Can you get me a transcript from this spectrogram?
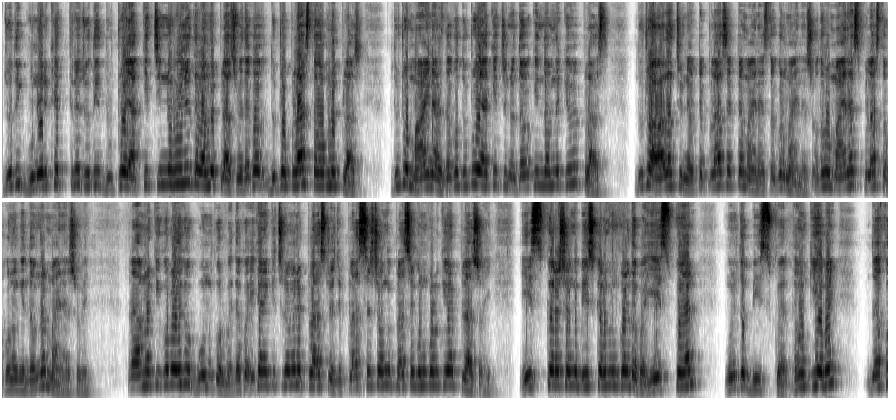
যদি গুণের ক্ষেত্রে যদি দুটো একই চিহ্ন হয়ে যায়, তাহলে আমাদের প্লাস হবে। দেখো, দুটো প্লাস তাও আমাদের প্লাস দুটো মাইনাস দেখো, দুটো একই চিহ্ন, তাও কিন্তু আমাদের কি হবে? প্লাস দুটো আলাদা চিহ্ন, একটা প্লাস একটা মাইনাস তখন মাইনাস অথবা মাইনাস প্লাস তখনও কিন্তু আমাদের মাইনাস হবে। তাহলে আমরা কি করব? দেখো, গুণ করব। দেখো, এখানে কিছুটা মানে প্লাস রয়েছে। প্লাসের সঙ্গে প্লাসে গুণ করলে কি হয়? প্লাস হয়। এ স্কোয়ারের সঙ্গে বি স্কোয়ার গুণ করে দেখো এ স্কোয়ার গুণিত বি স্কোয়ার তখন কি হবে? দেখো,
